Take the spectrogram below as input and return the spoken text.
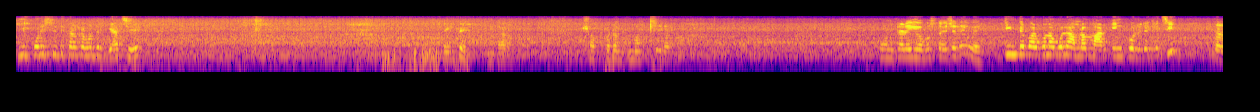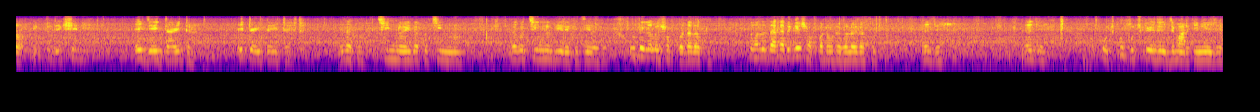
কী পরিস্থিতি কালকে আমাদের গেছে? দেখবে? দাঁড়াও সব কটা ঘুমাচ্ছে, দেখো। কোনটার এই অবস্থা হয়েছে দেখবে? চিনতে পারব না বলে আমরা মার্কিং করে রেখেছি। দাঁড়াও, একটু দেখিয়ে নিই। এই যে, এইটা এইটা এইটা এইটা এইটা এই দেখো, চিহ্ন, এই দেখো, চিহ্ন। দেখো, চিহ্ন দিয়ে রেখেছি দেখো। উঠে গেলো সব কটা, দেখো। তোমাদের দেখা দেখে সব কটা উঠে গেলো দেখো। এই যে এই যে পুচকু পুচকু এই যে মার্কিং, এই যে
